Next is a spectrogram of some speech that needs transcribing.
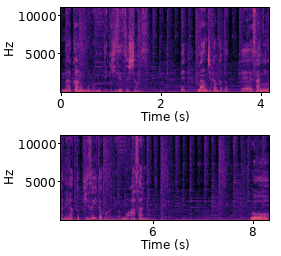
中のものを見て気絶しちゃうんです。で、何時間か経って3人がね、やっと気づいた頃にはもう朝になってて、うおお。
